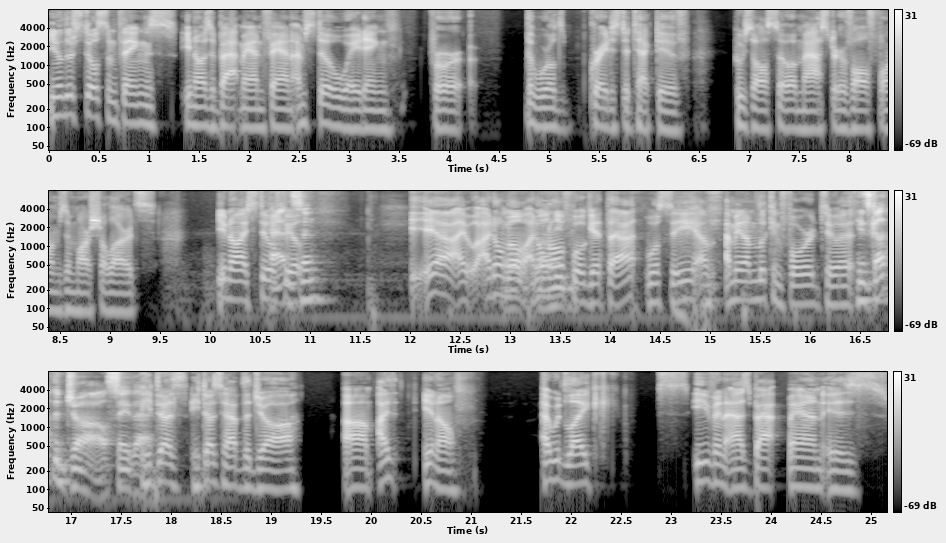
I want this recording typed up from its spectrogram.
You know, there's still some things, you know, as a Batman fan, I'm still waiting for the world's greatest detective who's also a master of all forms of martial arts. You know, I still feel Pattinson. Yeah, I, I don't know. I don't well, know he- if we'll get that. We'll see. i I mean, I'm looking forward to it. He's got the jaw. I'll say that. He does. He does have the jaw. Um, I, you know, I would like, even as Batman is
